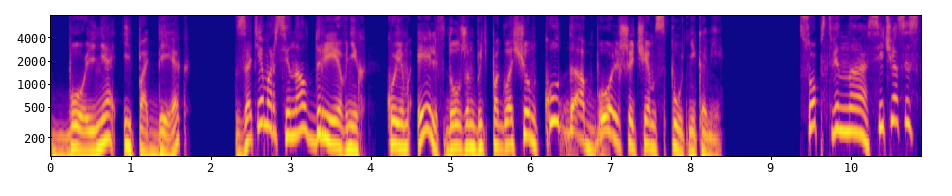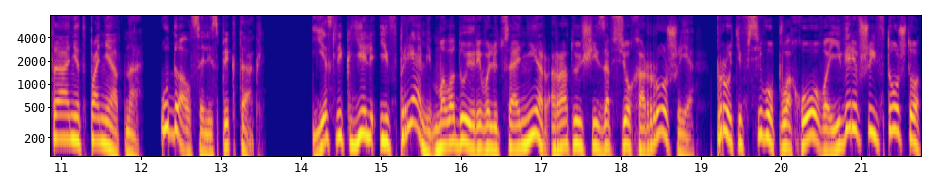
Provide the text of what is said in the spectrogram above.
бойня и побег, затем арсенал древних, коим эльф должен быть поглощен куда больше, чем спутниками. Собственно, сейчас и станет понятно, удался ли спектакль. Если Кьель и впрямь молодой революционер, ратующий за все хорошее, против всего плохого и веривший в то, что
